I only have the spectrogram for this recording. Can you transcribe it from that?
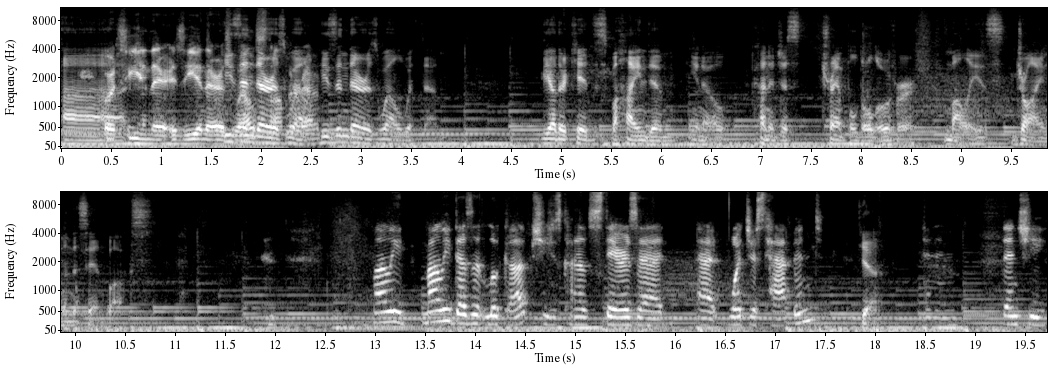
uh, or is he in there? Is he in there as he's well? in there as well around? he's in there as well with them the other kids behind him you know kind of just trampled all over molly's drawing on the sandbox Molly Molly doesn't look up. She just kind of stares at at what just happened, yeah and then she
